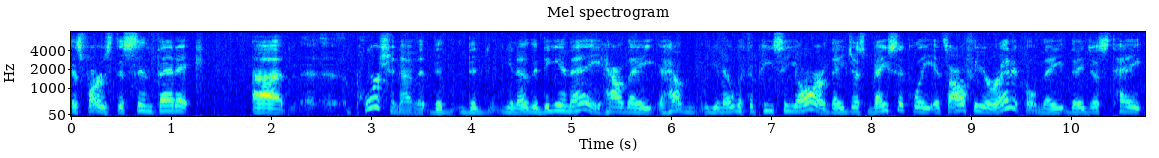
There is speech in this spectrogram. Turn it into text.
as far as the synthetic uh, portion of it, the the you know the DNA, how they how you know with the PCR, they just basically it's all theoretical. They they just take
